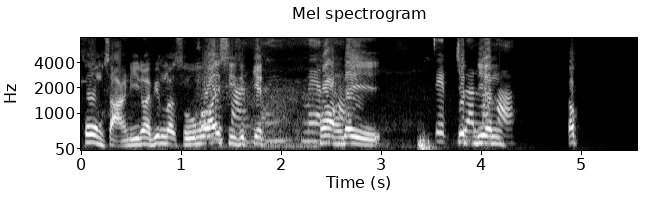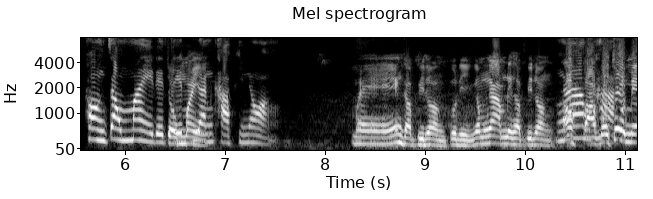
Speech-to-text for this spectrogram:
โค้งสร้างดีหน่อยพี่น้องสูงร้อยสี่สิบเจ็ดแม่นท้องค่ะได้เจ็ดเจ็ดเดือนเดือนแล้วค่ะครับทองเจ้าไม่ได้เจ้าเจ็ดไหม้เดือนค่ะพี่น้องแม่งครับพี่น้องตัวนี้งามๆเลยครับพี่น้องเอางามฝากเบอร์ค่ะโทรแม่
